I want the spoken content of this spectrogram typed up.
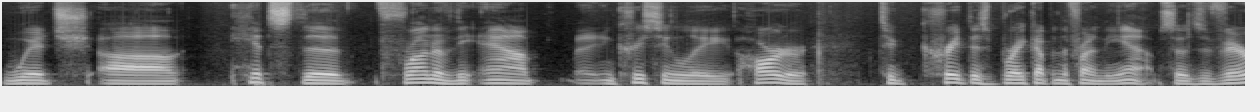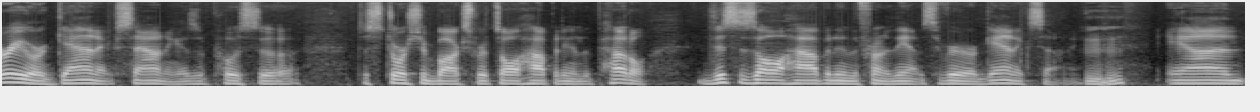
which uh, hits the front of the amp increasingly harder to create this breakup in the front of the amp. So it's very organic sounding as opposed to a distortion box where it's all happening in the pedal. This is all happening in the front of the amp. It's very organic sounding. And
